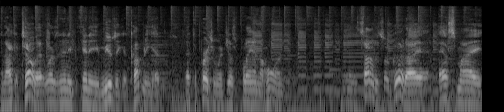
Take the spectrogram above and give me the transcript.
and I could tell that it wasn't any, any music accompanying it, that the person was just playing the horn. And it sounded so good, I asked my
